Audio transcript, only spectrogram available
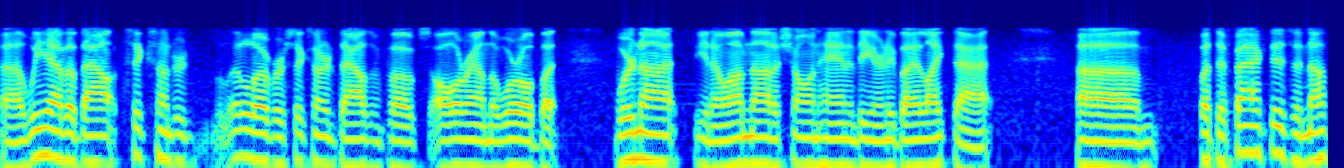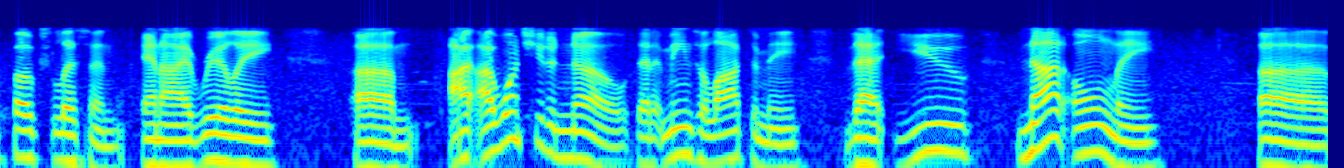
Uh, we have about 600, a little over 600,000 folks all around the world. But we're not, you know, I'm not a Sean Hannity or anybody like that. Um, but the fact is, enough folks listen, and I really, um, I, I want you to know that it means a lot to me that you not only, uh,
